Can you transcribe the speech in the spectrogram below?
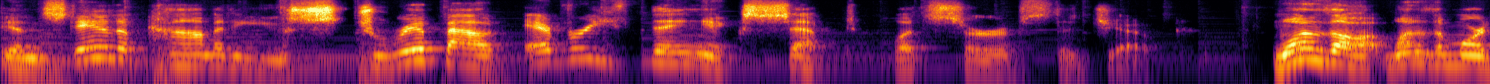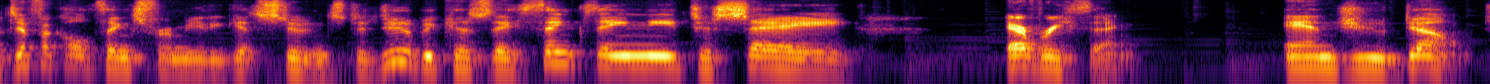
In stand up comedy, you strip out everything except what serves the joke. One of the one of the more difficult things for me to get students to do because they think they need to say everything and you don't.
